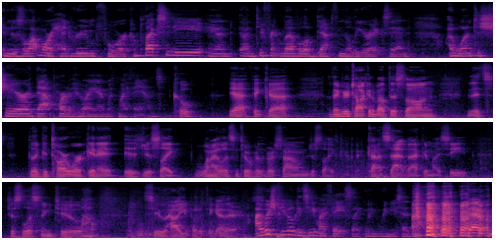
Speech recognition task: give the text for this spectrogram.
And there's a lot more headroom for complexity and a different level of depth in the lyrics. And I wanted to share that part of who I am with my fans. Cool. Yeah, I think uh, I think we were talking about this song. It's the guitar work in it is just like when I listened to it for the first time, I'm just like kind of sat back in my seat, just listening to to how you put it together. I wish people could see my face, like when, when you said that. Like, that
